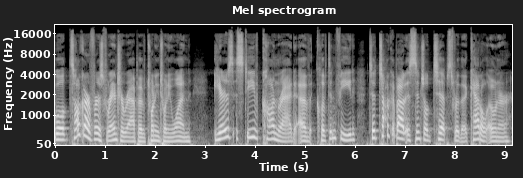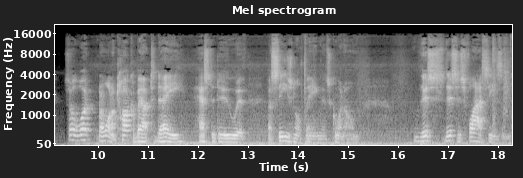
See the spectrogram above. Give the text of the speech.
we'll talk our first rancher wrap of 2021. Here's Steve Conrad of Clifton Feed to talk about essential tips for the cattle owner. So, what I want to talk about today has to do with a seasonal thing that's going on. This this is fly season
